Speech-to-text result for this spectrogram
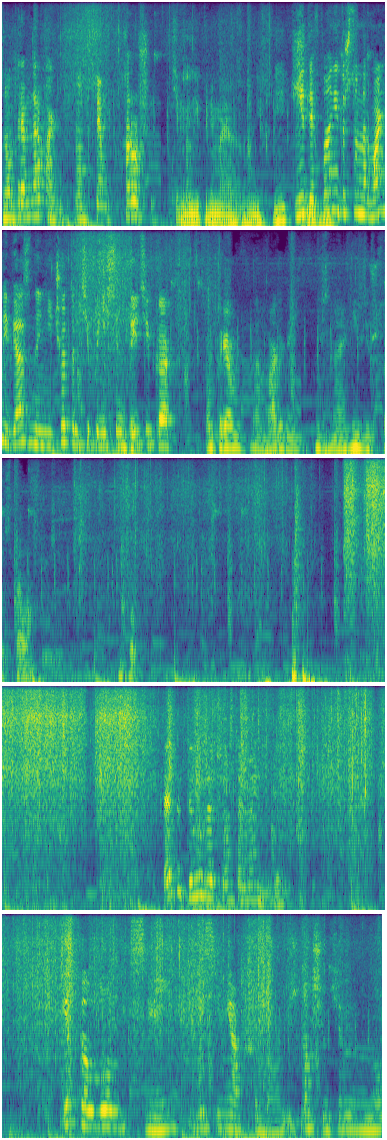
Но он прям нормальный. Он прям хороший. Типа. Я не понимаю, у них ничего. Нет, я в плане то, что нормальный, вязаный, ничего там типа не синтетика. Он прям нормальный. Не знаю, не вижу, что стало. Вот. Ты уже все остальное видел. Это лонгсли, если не ошибаюсь. Максютин, ну...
